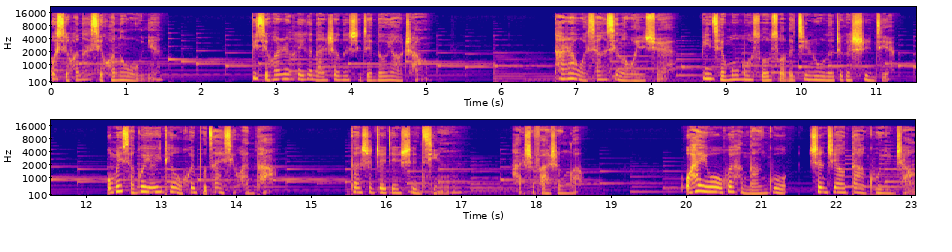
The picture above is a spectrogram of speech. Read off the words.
我喜欢他喜欢了五年。比喜欢任何一个男生的时间都要长。他让我相信了文学，并且摸摸索索的进入了这个世界。我没想过有一天我会不再喜欢他，但是这件事情还是发生了。我还以为我会很难过，甚至要大哭一场，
